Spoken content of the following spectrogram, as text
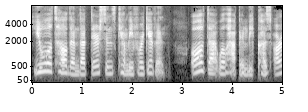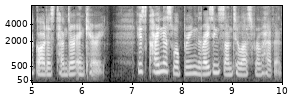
You will tell them that their sins can be forgiven. All of that will happen because our God is tender and caring. His kindness will bring the rising sun to us from heaven.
